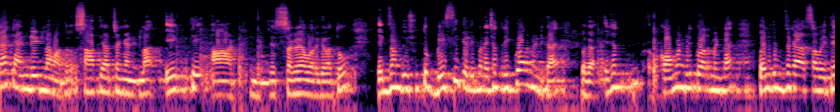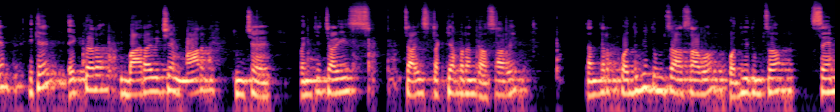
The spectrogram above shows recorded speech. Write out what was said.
त्या कॅन्डिडेटला मात्र सात याच्या कॅन्डिडेटला एक ते आठ म्हणजे सगळ्या वर्गाला तो एक्झाम देऊ शकतो बेसिकली पण याच्यात रिक्वायरमेंट काय? बघा याच्यात कॉमन रिक्वायरमेंट आहे. पहिले तुमचं काय असावं इथे? इथे एकतर बारावीचे मार्क तुमचे पंचेचाळीस चाळीस टक्क्यापर्यंत असावे. त्यानंतर पदवी तुमचं असावं. पदवी तुमचं सेम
